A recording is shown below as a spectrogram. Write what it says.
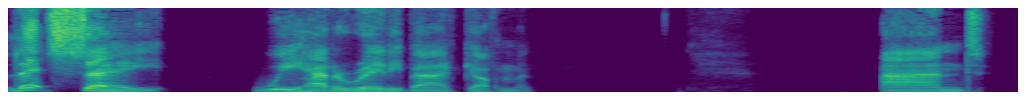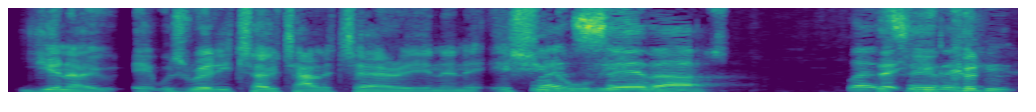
let's say we had a really bad government, and you know, it was really totalitarian and it issued Let's all these say rules that. Let's that say you that- couldn't.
